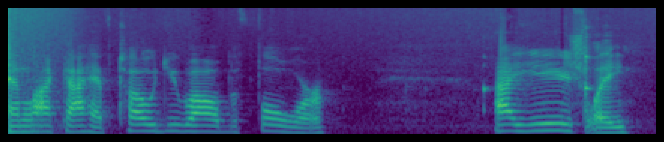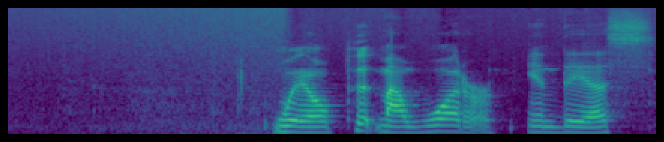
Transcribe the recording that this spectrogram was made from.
And like I have told you all before, I usually will put my water in this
